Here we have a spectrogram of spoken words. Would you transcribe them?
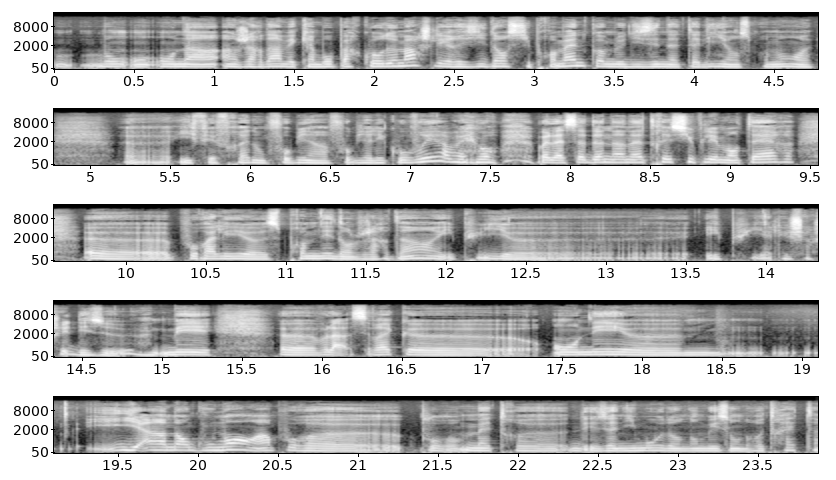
bon, on a un jardin avec un beau parcours de marche. Les résidents s'y promènent, comme le disait Nathalie. En ce moment, euh, il fait frais, donc faut bien, faut bien les couvrir. Mais bon, voilà, ça donne un attrait supplémentaire euh, pour aller euh, se promener dans le jardin et puis et puis aller chercher des œufs. Mais voilà, c'est vrai que on est il y a un engouement hein, pour, euh, pour mettre euh, des animaux dans nos maisons de retraite.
